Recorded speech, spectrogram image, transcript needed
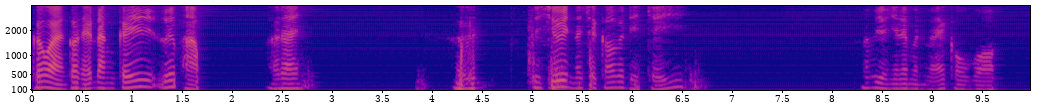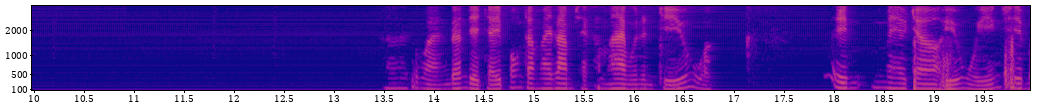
các bạn có thể đăng ký lớp học ở đây ở phía dưới nó sẽ có cái địa chỉ. Ví dụ như đây mình vẽ cầu vòm. À, các bạn đến địa chỉ 425 02 Nguyễn Đình Chiểu hoặc email cho hiểu nguyễn cb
